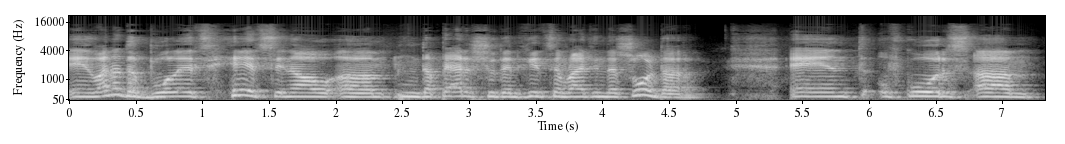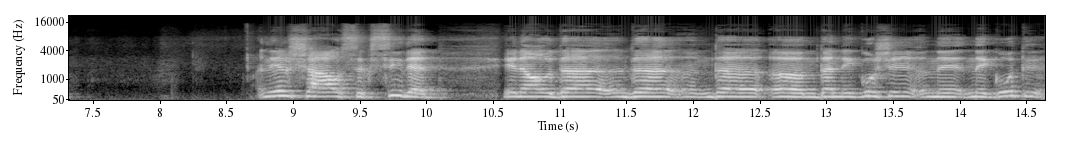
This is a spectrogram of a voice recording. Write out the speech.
and one of the bullets hits you know um, the parachute and hits him right in the shoulder and of course um, Neil Shaw succeeded. You know the the the um, the negoti- ne- negoti-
